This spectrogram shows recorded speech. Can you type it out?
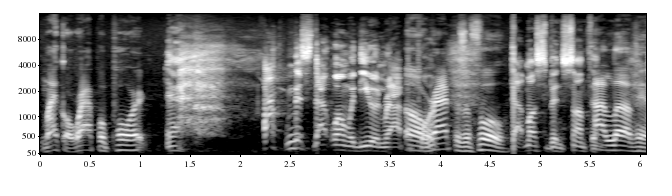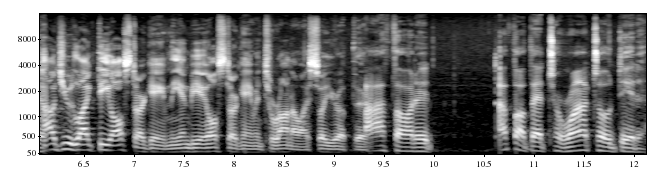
Michael Rappaport. Yeah. I missed that one with you and Rappaport. Oh, Rapp is a fool. That must have been something. I love him. How'd you like the All Star game, the NBA All Star game in Toronto? I saw you up there. I thought it. I thought that Toronto did an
